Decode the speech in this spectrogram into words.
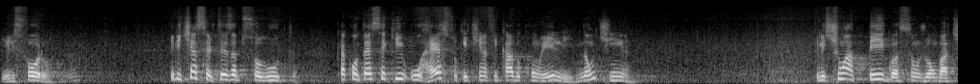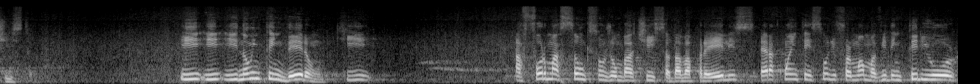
E eles foram. Ele tinha certeza absoluta. O que acontece é que o resto que tinha ficado com ele não tinha. Eles tinham apego a São João Batista. E, e, e não entenderam que a formação que São João Batista dava para eles era com a intenção de formar uma vida interior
